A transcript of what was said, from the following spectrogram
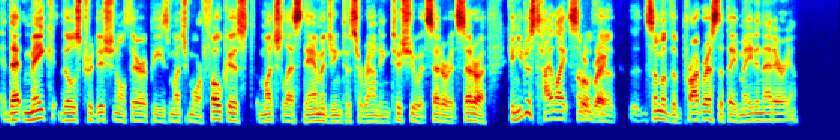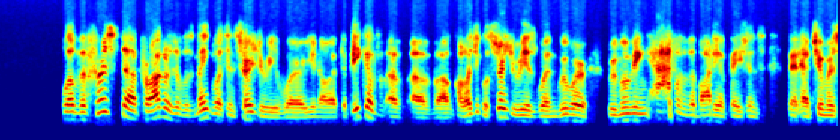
that make those traditional therapies much more focused, much less damaging to surrounding tissue, et cetera, et cetera. Can you just highlight some of the some of the progress that they've made in that area? Well, the first uh, progress that was made was in surgery, where you know at the peak of, of, of oncological surgery is when we were removing half of the body of patients that had tumors,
